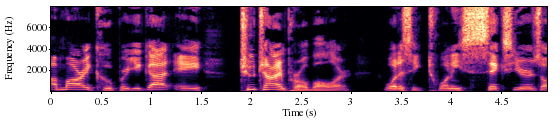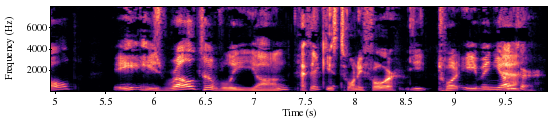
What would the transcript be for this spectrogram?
Amari Cooper, you got a two time Pro Bowler. What is he, 26 years old? He- He's relatively young, I think he's 24. y- tw- even Yeah. younger.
